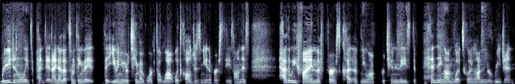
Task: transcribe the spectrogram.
regionally dependent. I know that's something that that you and your team have worked a lot with colleges and universities on is how do we find the first cut of new opportunities depending on what's going on in your region?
